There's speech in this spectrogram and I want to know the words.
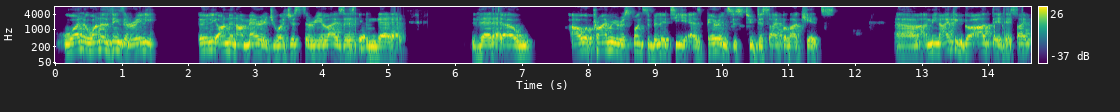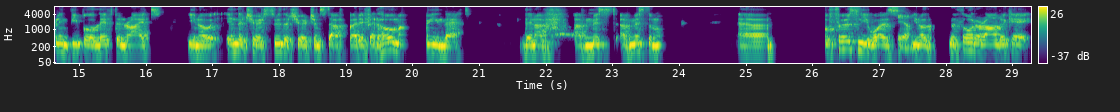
one one of the things that really early on in our marriage was just the realization that that uh, our primary responsibility as parents is to disciple our kids. Uh, I mean, I could go out there discipling people left and right, you know, in the church, through the church and stuff. But if at home I'm doing that, then I've I've missed I've missed them. Um, firstly, was yeah. you know the thought around okay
